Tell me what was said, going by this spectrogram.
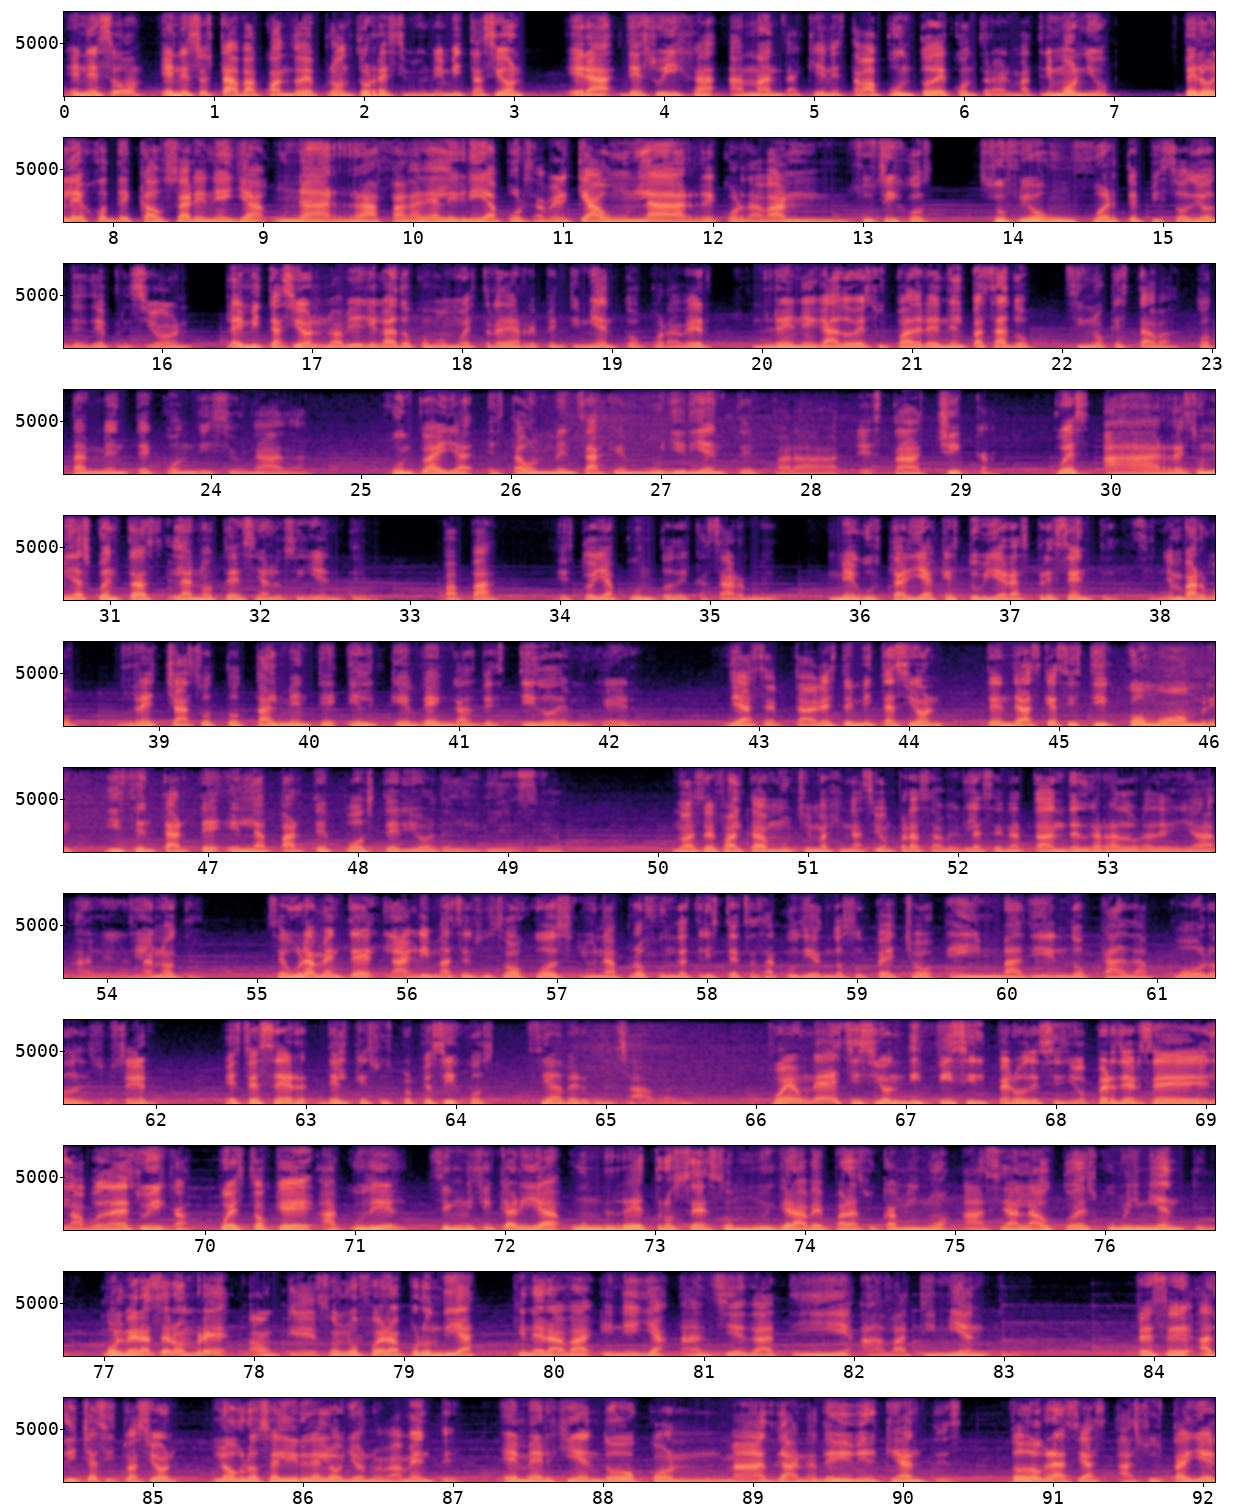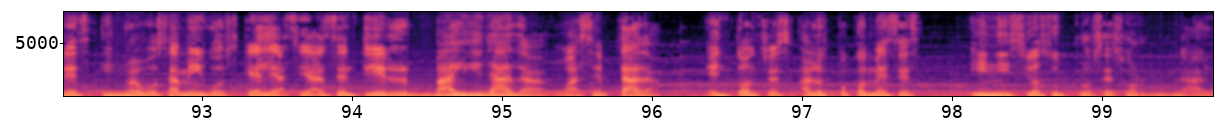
En eso, en eso estaba cuando de pronto recibió una invitación era de su hija Amanda, quien estaba a punto de contraer matrimonio, pero lejos de causar en ella una ráfaga de alegría por saber que aún la recordaban sus hijos, sufrió un fuerte episodio de depresión. La invitación no había llegado como muestra de arrepentimiento por haber renegado de su padre en el pasado, sino que estaba totalmente condicionada. Junto a ella está un mensaje muy hiriente para esta chica, pues a resumidas cuentas la nota decía lo siguiente. Papá, estoy a punto de casarme. Me gustaría que estuvieras presente. Sin embargo, rechazo totalmente el que vengas vestido de mujer. De aceptar esta invitación, tendrás que asistir como hombre y sentarte en la parte posterior de la iglesia. No hace falta mucha imaginación para saber la escena tan desgarradora de ella al leer la nota. Seguramente lágrimas en sus ojos y una profunda tristeza sacudiendo su pecho e invadiendo cada poro de su ser este ser del que sus propios hijos se avergonzaban. Fue una decisión difícil, pero decidió perderse la boda de su hija, puesto que acudir significaría un retroceso muy grave para su camino hacia el autodescubrimiento. Volver a ser hombre, aunque solo fuera por un día, generaba en ella ansiedad y abatimiento. Pese a dicha situación, logró salir del hoyo nuevamente, emergiendo con más ganas de vivir que antes, todo gracias a sus talleres y nuevos amigos que le hacían sentir validada o aceptada. Entonces, a los pocos meses, inició su proceso hormonal.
